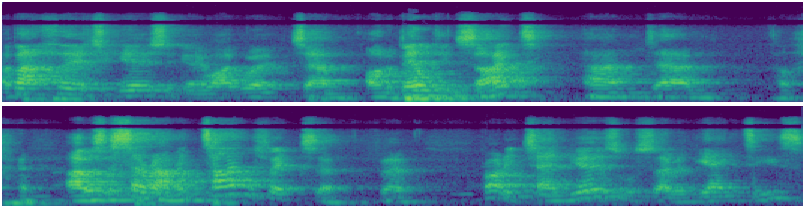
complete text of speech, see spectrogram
About 30 years ago, I worked um, on a building site and um, I was a ceramic tile fixer for probably 10 years or so in the 80s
